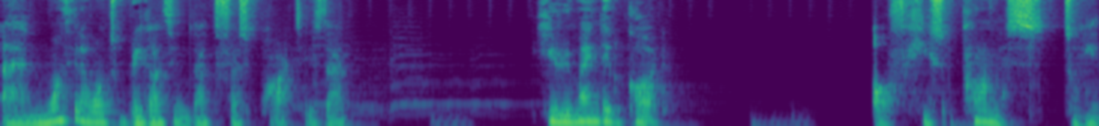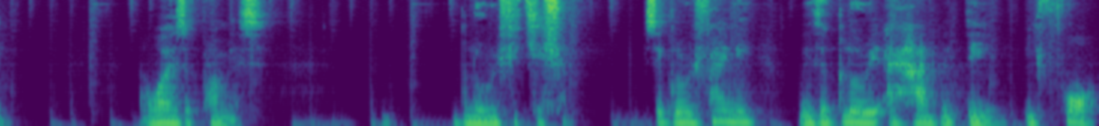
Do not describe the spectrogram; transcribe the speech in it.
And one thing I want to bring out in that first part is that he reminded God of his promise to him. And what is the promise? Glorification. Say, glorify me with the glory I had with thee before,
